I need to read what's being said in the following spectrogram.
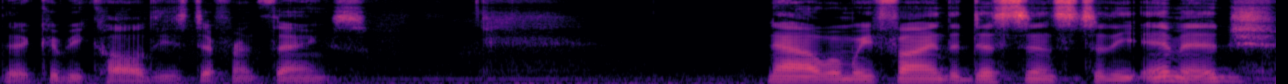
that it could be called these different things. Now, when we find the distance to the image,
